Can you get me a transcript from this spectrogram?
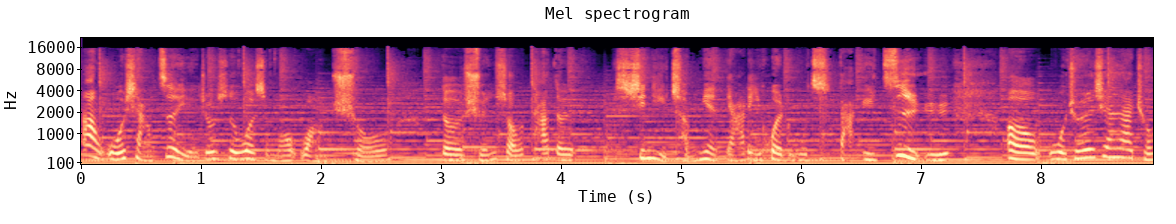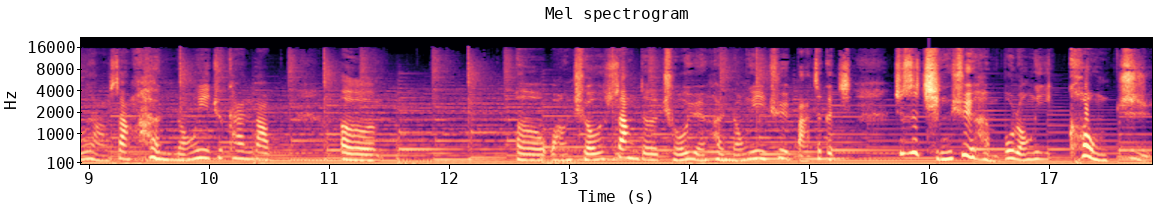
那我想这也就是为什么网球。的选手，他的心理层面压力会如此大，以至于，呃，我觉得现在球场上很容易去看到，呃，呃，网球上的球员很容易去把这个，就是情绪很不容易控制，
